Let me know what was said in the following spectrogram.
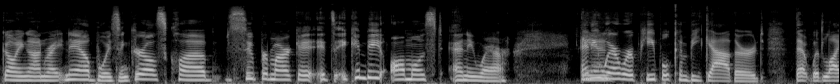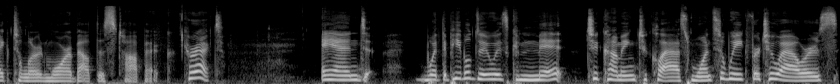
going on right now. Boys and Girls Club, supermarket. It's it can be almost anywhere. And- Anywhere where people can be gathered that would like to learn more about this topic. Correct. And what the people do is commit to coming to class once a week for two hours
